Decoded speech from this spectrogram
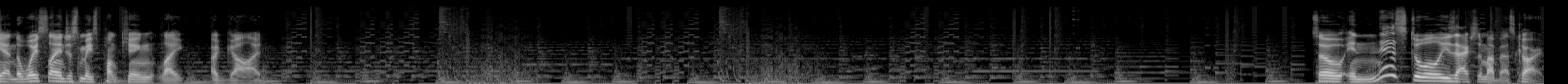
Yeah, and the Wasteland just makes Pumpkin like a god. So in this duel, he's actually my best card.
